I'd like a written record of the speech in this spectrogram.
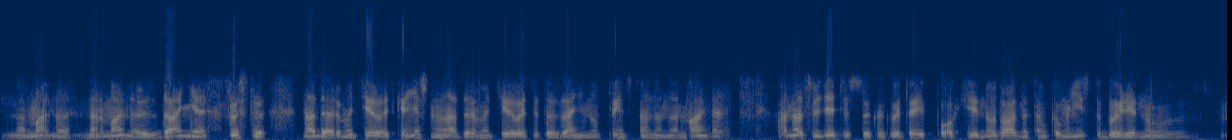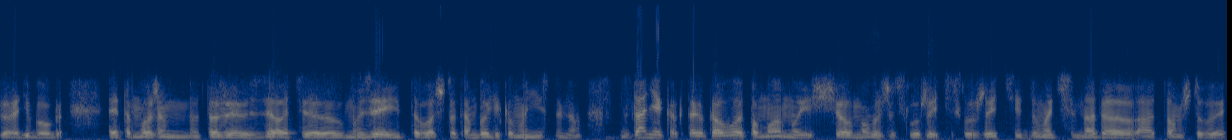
нормально, нормальное здание. Просто надо ремонтировать. Конечно, надо ремонтировать это здание. Ну, в принципе, оно нормальное. Она свидетельствует какой-то эпохи. Ну, ладно, там коммунисты были, ну, ради бога. Это можем тоже сделать э, музей того, что там были коммунисты. Но здание как таковое, по-моему, еще может служить и служить, и думать надо о том, чтобы...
